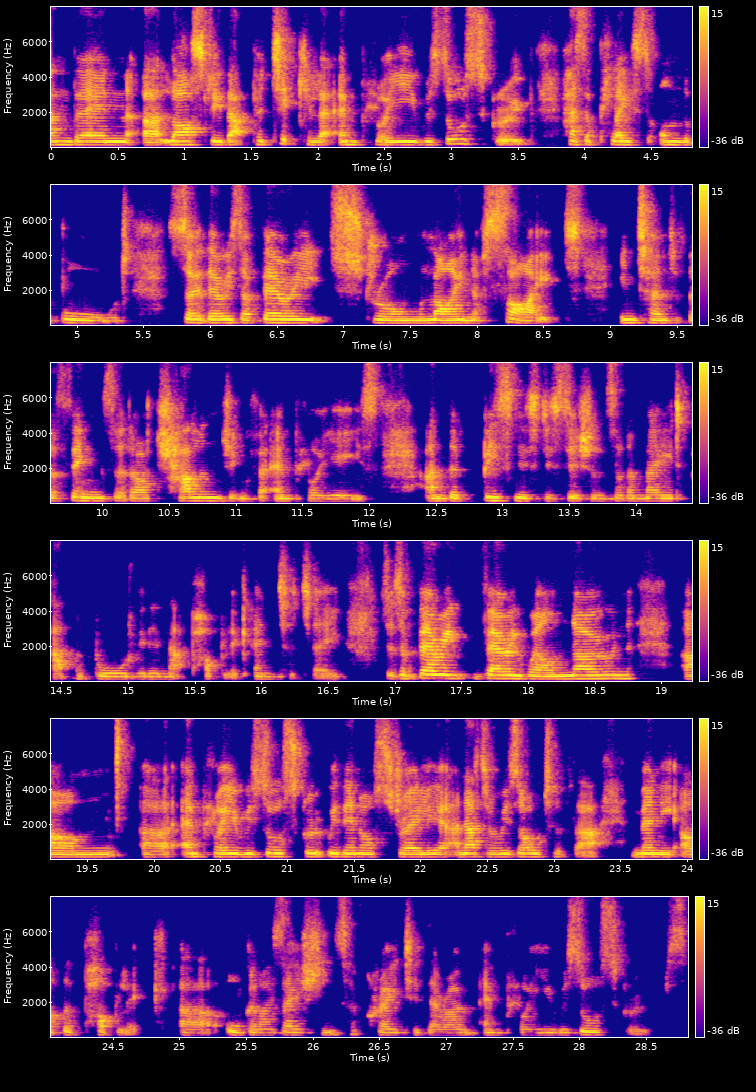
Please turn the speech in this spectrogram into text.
And then uh, lastly, that particular employee resource group has a place on the board. So there is a very strong line of sight in terms of the things that are challenging for employees and the business decisions that are made at the board within that public entity. So it's a very, very well known um, uh, employee resource group within Australia. And as a result of that, many other public uh, organisations have created their own employee resource groups.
